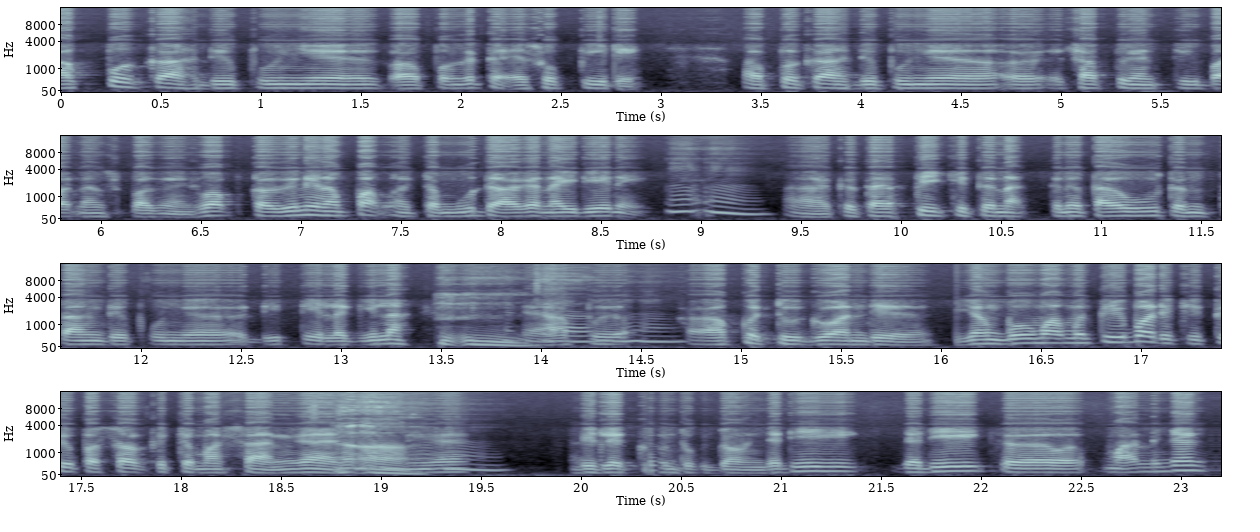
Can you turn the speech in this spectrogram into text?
apakah dia punya apa kata SOP dia? Apakah dia punya uh, siapa yang terlibat dan sebagainya. Sebab perkara ni nampak macam mudah kan idea ni. Mm-mm. Ha, tetapi kita nak kena tahu tentang dia punya detail lagi lah. Mm-mm. Ya, apa apa tujuan dia. Yang berhormat menteri pun ada cerita pasal kecemasan kan. Ya, dileka untuk tujuan. Jadi jadi ke, maknanya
